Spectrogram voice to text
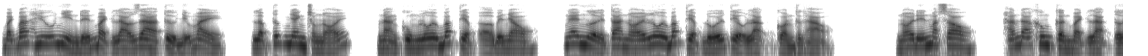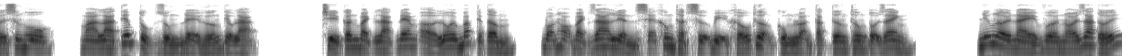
Bạch Bác Hữu nhìn đến Bạch Lao gia tử như mày, lập tức nhanh chóng nói, nàng cùng lôi bắc tiệp ở bên nhau, nghe người ta nói lôi bắc tiệp đối tiểu lạc còn thực hảo. Nói đến mặt sau, hắn đã không cần bạch lạc tới xưng hô, mà là tiếp tục dùng để hướng tiểu lạc. Chỉ cần bạch lạc đem ở lôi bắc tiệp tâm, bọn họ bạch ra liền sẽ không thật sự bị khấu thượng cùng loạn tặc tương thông tội danh. Những lời này vừa nói ra tới,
